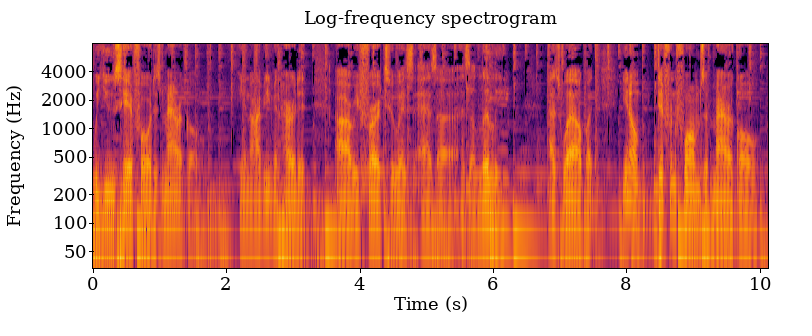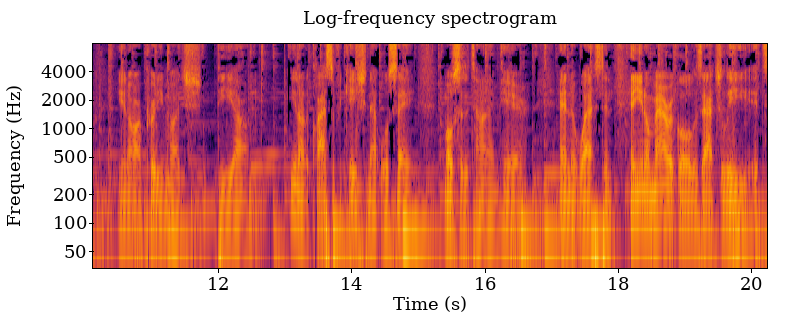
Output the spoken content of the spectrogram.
we use here for it is marigold. You know, I've even heard it uh, referred to as as a as a lily as well. But you know, different forms of marigold, you know, are pretty much the um, you know the classification that we'll say most of the time here in the west. And and you know, marigold is actually it's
